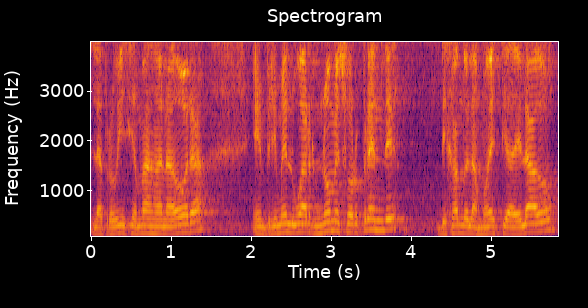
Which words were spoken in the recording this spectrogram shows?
la provincia más ganadora, en primer lugar no me sorprende, dejando la modestia de lado,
